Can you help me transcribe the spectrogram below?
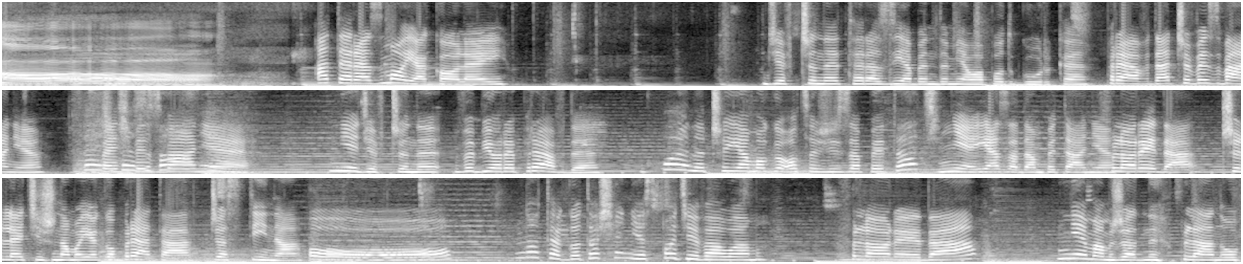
O! A teraz moja kolej. Dziewczyny, teraz ja będę miała pod górkę. Prawda czy wyzwanie? Weź wyzwanie. Nie, dziewczyny, wybiorę prawdę. Gwen, czy ja mogę o coś zapytać? Nie, ja zadam pytanie. Floryda, czy lecisz na mojego brata, Justina? O, no tego to się nie spodziewałam. Floryda? Nie mam żadnych planów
